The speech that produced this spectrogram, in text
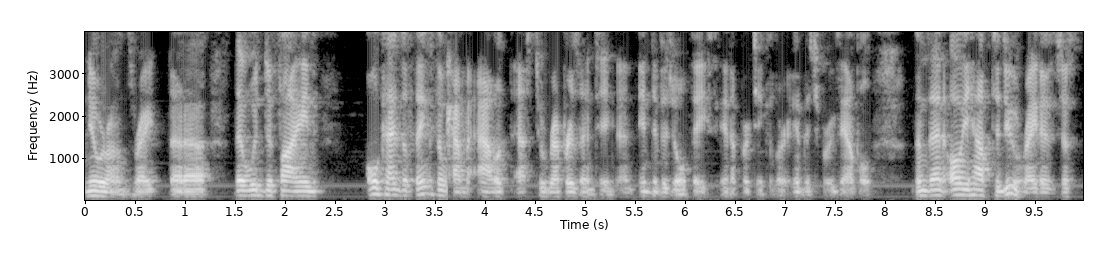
neurons right that uh that would define all kinds of things that come out as to representing an individual face in a particular image, for example. And then all you have to do, right, is just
